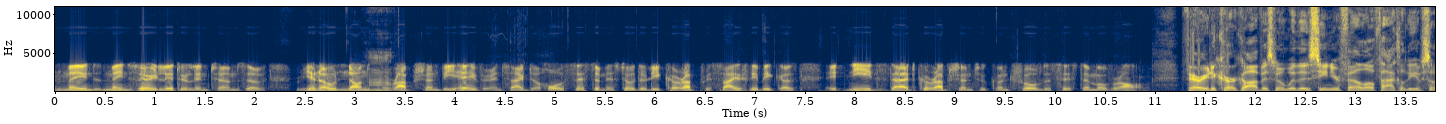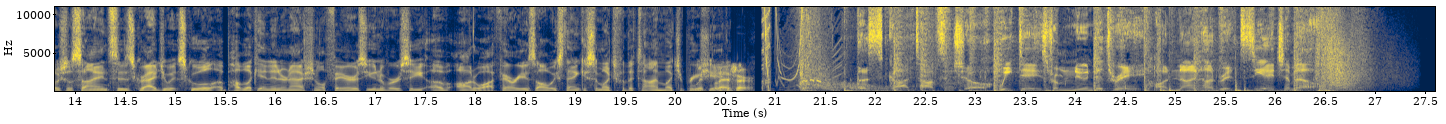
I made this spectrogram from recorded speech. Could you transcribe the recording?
means, means very little in terms of you know non-corruption mm. behavior. In fact, the whole system is totally corrupt precisely because it needs that corruption to control the system overall. Ferry de Kerckhove has been with us, Senior Fellow, Faculty of Social Sciences, Graduate School of Public and International Affairs, University of Ottawa. Ferry, as always, thank you so much for the time. Much appreciated. With pleasure. The Scott Thompson Show, weekdays from noon to 3 on 900 CHML.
